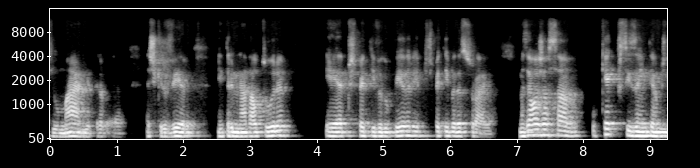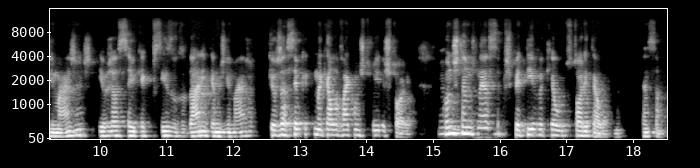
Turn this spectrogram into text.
filmar e a, a escrever em determinada altura é a perspectiva do Pedro e a perspectiva da Soraya. Mas ela já sabe o que é que precisa em termos de imagens, eu já sei o que é que preciso de dar em termos de imagem, porque eu já sei o que é, como é que ela vai construir a história. Uhum. Quando estamos nessa perspectiva que é o storyteller, né? atenção,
